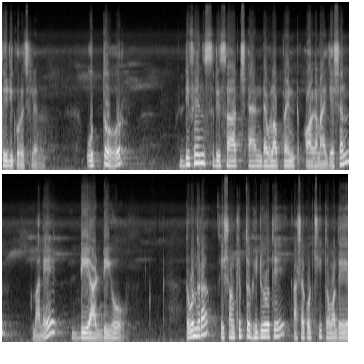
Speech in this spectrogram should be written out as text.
তৈরি করেছিলেন? উত্তর, defence research and development organisation মানে ডিআরডিও। তো বন্ধুরা, এই সংক্ষিপ্ত ভিডিওতে আশা করছি তোমাদের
